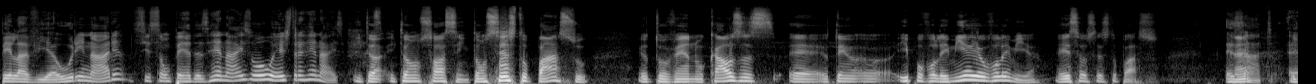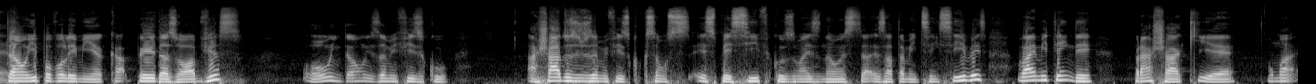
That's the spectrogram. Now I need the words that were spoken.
pela via urinária, se são perdas renais ou extra-renais. Então, então, só assim. Então, sexto passo, eu estou vendo causas. É, eu tenho uh, hipovolemia e euvolemia. Esse é o sexto passo. Né? Exato. Né? É. Então, hipovolemia, perdas óbvias, ou então exame físico. Achados de exame físico que são específicos, mas não exatamente sensíveis, vai me tender para achar que é uma,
